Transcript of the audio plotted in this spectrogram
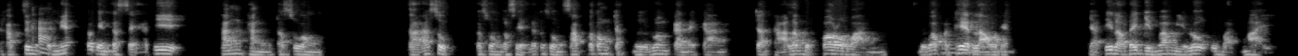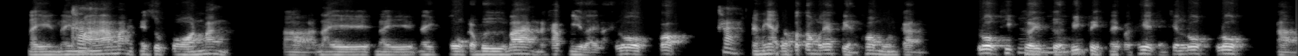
นะครับ ซึ่งค่ะตรงเนี้ยก็เป็นกระแสที่ทั้งทางกระทรวงสาธารณสุขก ระทรวงเกษตรและกระทรวงทรัพย์ก็ต้องจับมือร่วมกันในการจัดหาระบบเฝ้าระวัง หรือว่าประเทศเราเนี่ยอย่างที่เราได้ยินว่ามีโรคอุบัติใหม่ ในในค่ะม้ามั่งในสุกรมั่งอ่าในในในโคกระบือบ้างนะครับ มีหลาย ๆ โรคก็ค่ะอันเนี้ยเราก็ต้องแลกเปลี่ยนข้อมูลกันโรคที่เคยอืมเกิดวิกฤตในประเทศ อย่างเช่นโรคโรคอ่า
